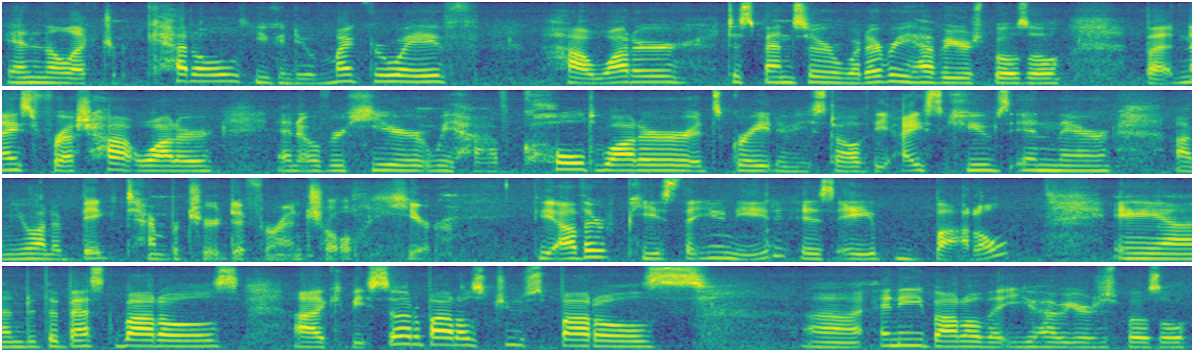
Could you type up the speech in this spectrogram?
in an electric kettle. You can do a microwave, hot water dispenser, whatever you have at your disposal, but nice fresh hot water. And over here we have cold water. It's great if you still have the ice cubes in there. Um, you want a big temperature differential here. The other piece that you need is a bottle, and the best bottles uh, could be soda bottles, juice bottles, uh, any bottle that you have at your disposal.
